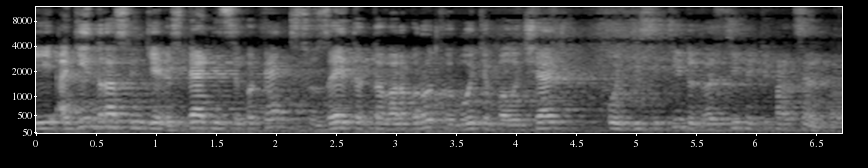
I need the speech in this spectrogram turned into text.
И один раз в неделю, с пятницы по пятницу, за этот товарооборот вы будете получать от 10 до 25%.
